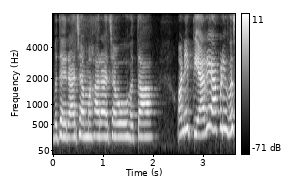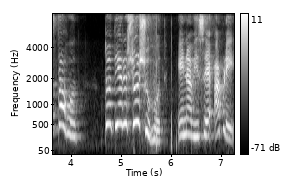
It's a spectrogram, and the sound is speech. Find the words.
બધા રાજા મહારાજાઓ હતા. અને ત્યારે આપણે વસતા હોત તો અત્યારે શું શું હોત એના વિશે આપણે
